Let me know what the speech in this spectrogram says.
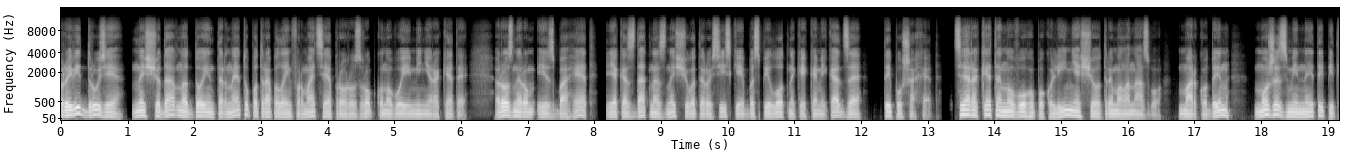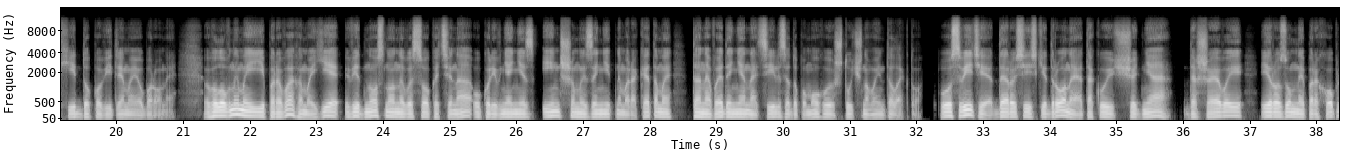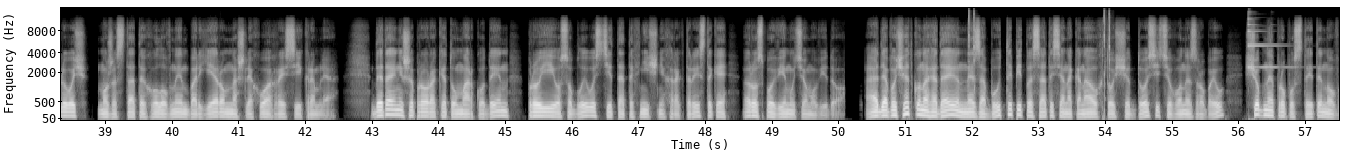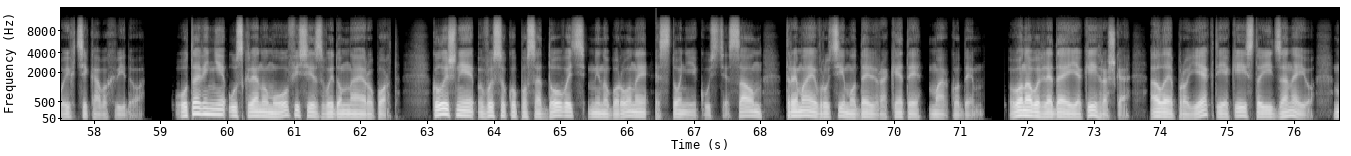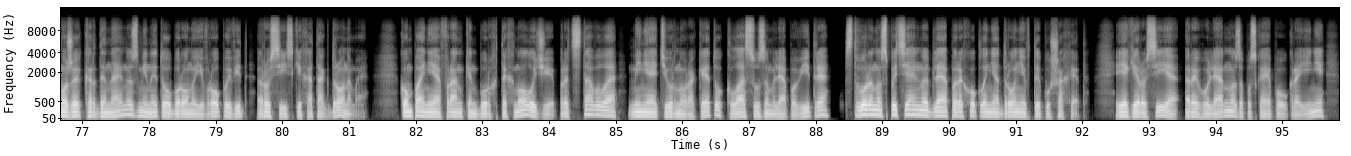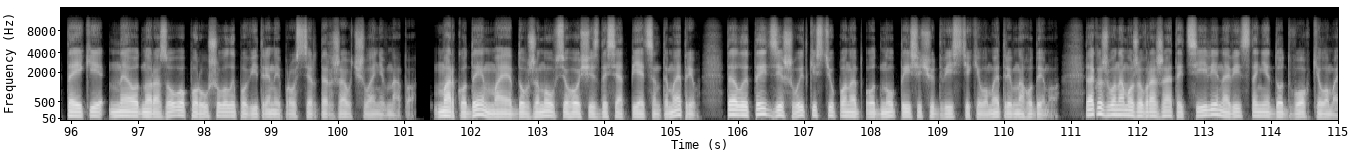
Привіт, друзі! Нещодавно до інтернету потрапила інформація про розробку нової міні-ракети розміром із багет, яка здатна знищувати російські безпілотники камікадзе типу шахет. Ця ракета нового покоління, що отримала назву Марк 1 може змінити підхід до повітряної оборони. Головними її перевагами є відносно невисока ціна у порівнянні з іншими зенітними ракетами та наведення на ціль за допомогою штучного інтелекту. У світі, де російські дрони атакують щодня, дешевий і розумний перехоплювач може стати головним бар'єром на шляху агресії Кремля. Детальніше про ракету Марк 1 про її особливості та технічні характеристики розповім у цьому відео. А для початку нагадаю, не забудьте підписатися на канал, хто ще досі цього не зробив, щоб не пропустити нових цікавих відео. У Тавінні у скляному офісі з видом на аеропорт. Колишній високопосадовець Міноборони Естонії Кусті Салм тримає в руці модель ракети Марк 1 Вона виглядає як іграшка, але проєкт, який стоїть за нею, може кардинально змінити оборону Європи від російських атак дронами. Компанія Frankenburg Technology представила мініатюрну ракету класу Земля-повітря, створену спеціально для перехоплення дронів типу шахет, які Росія регулярно запускає по Україні та які неодноразово порушували повітряний простір держав-членів НАТО. Марк 1 має довжину всього 65 см та летить зі швидкістю понад 1200 км на годину. Також вона може вражати цілі на відстані до 2 км.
